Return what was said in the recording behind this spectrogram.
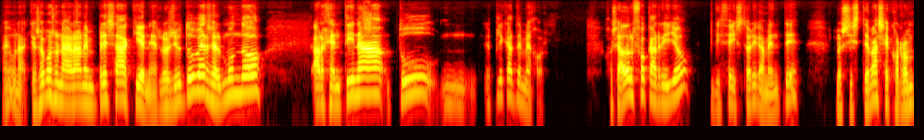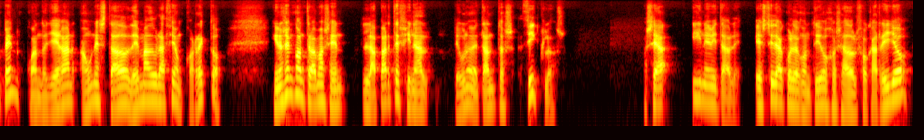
¿Eh? Una, que somos una gran empresa, ¿quiénes? Los youtubers, el mundo, Argentina, tú, mm, explícate mejor. José Adolfo Carrillo dice históricamente, los sistemas se corrompen cuando llegan a un estado de maduración, ¿correcto? Y nos encontramos en la parte final de uno de tantos ciclos. O sea, inevitable. Estoy de acuerdo contigo, José Adolfo Carrillo,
